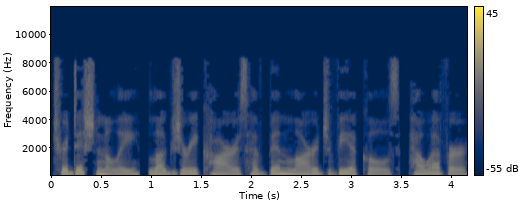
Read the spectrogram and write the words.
Traditionally, luxury cars have been large vehicles, however,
